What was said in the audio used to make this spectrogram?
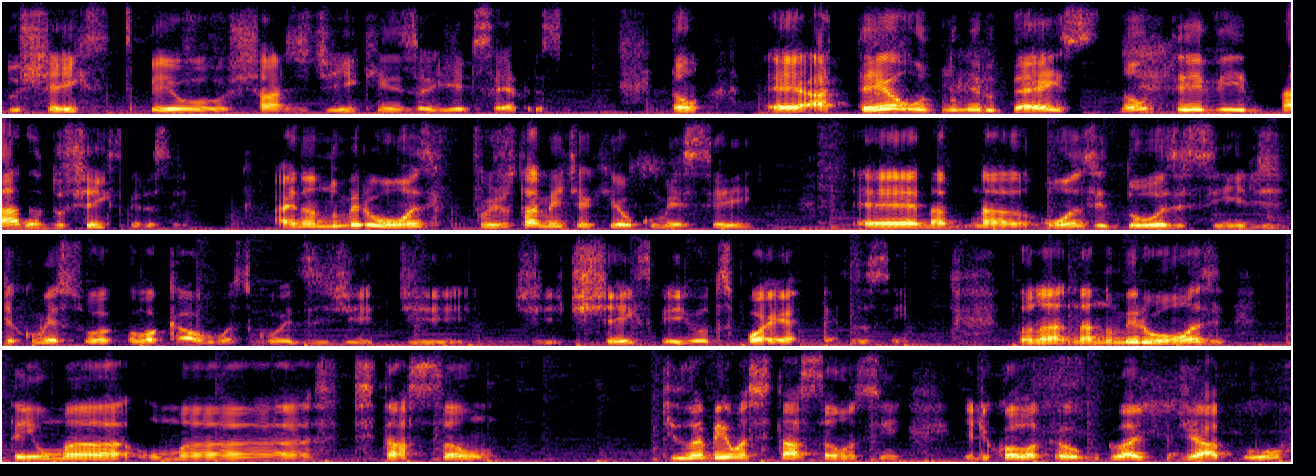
do Shakespeare ou Charles Dickens aí, etc. assim. Então, é, até o número 10 não teve nada do Shakespeare. Assim. Aí na número 11, que foi justamente aqui que eu comecei, é, na, na 11 e 12, assim, ele já começou a colocar algumas coisas de, de, de Shakespeare e outros poetas, assim. Então, na, na número 11, tem uma, uma citação, que não é bem uma citação, assim. Ele coloca o gladiador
